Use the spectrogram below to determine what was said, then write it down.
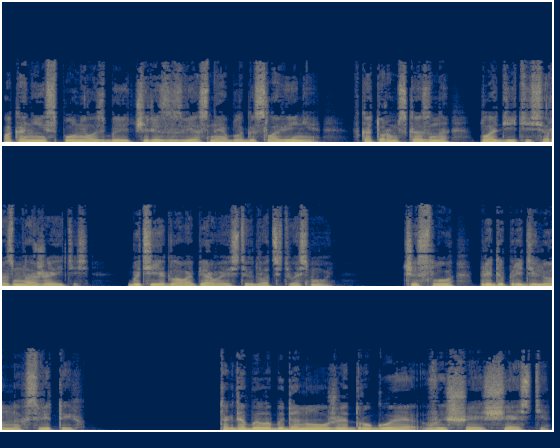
пока не исполнилось бы через известное благословение, в котором сказано «плодитесь и размножайтесь», Бытие, глава 1, стих 28 число предопределенных святых. Тогда было бы дано уже другое высшее счастье,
